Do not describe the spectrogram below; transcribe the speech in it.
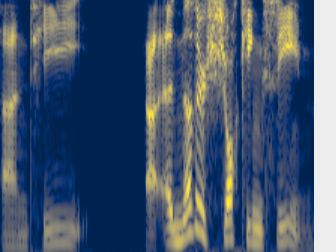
and he uh, another shocking scene.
